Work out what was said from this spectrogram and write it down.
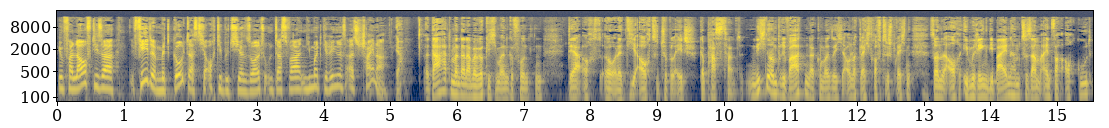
im Verlauf dieser Fehde mit Goldust hier auch debütieren sollte. Und das war niemand Geringeres als China. Ja, da hat man dann aber wirklich jemanden gefunden, der auch äh, oder die auch zu Triple H gepasst hat. Nicht nur im Privaten, da kommen wir sicher auch noch gleich drauf zu sprechen, sondern auch im Ring. Die beiden haben zusammen einfach auch gut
